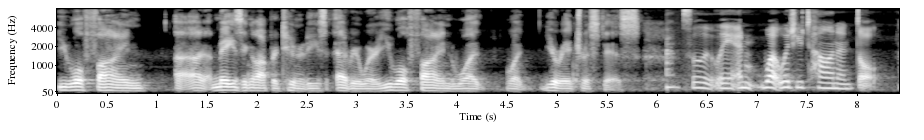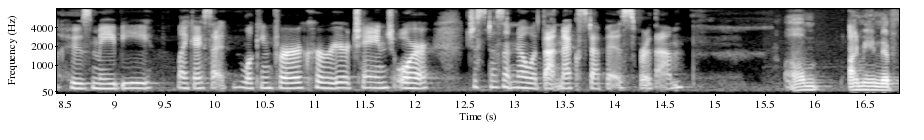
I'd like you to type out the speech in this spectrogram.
You will find uh, amazing opportunities everywhere. You will find what what your interest is. Absolutely. And what would you tell an adult who's maybe, like I said, looking for a career change or just doesn't know what that next step is for them? Um, I mean, if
